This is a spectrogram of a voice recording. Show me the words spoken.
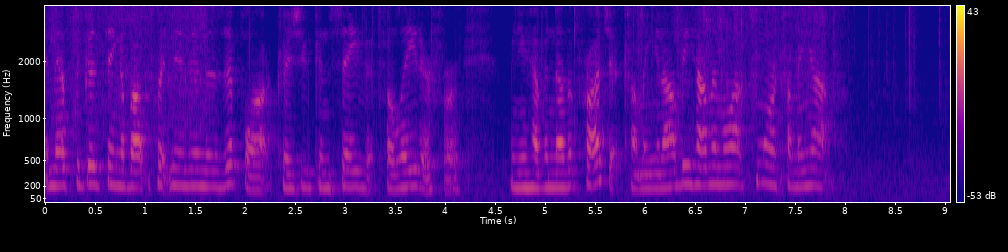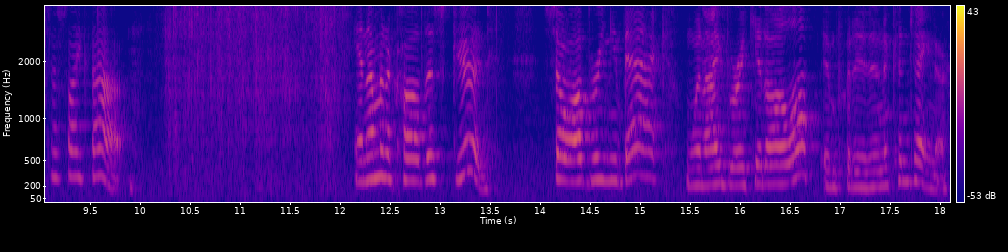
And that's a good thing about putting it in a Ziploc because you can save it for later for when you have another project coming, and I'll be having lots more coming up. Just like that. And I'm gonna call this good. So I'll bring you back when I break it all up and put it in a container.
